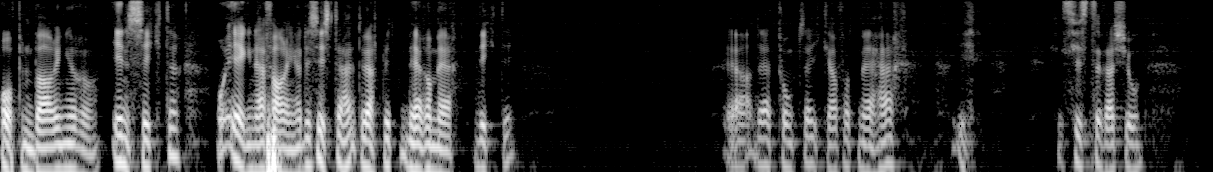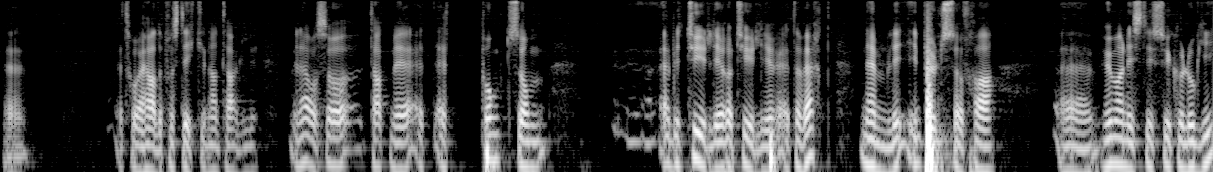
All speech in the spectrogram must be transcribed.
åpenbaringer og innsikter og egne erfaringer. Det siste har etter hvert blitt mer og mer viktig. Ja, det er et punkt jeg ikke har fått med her i, i siste versjon. Eh, jeg tror jeg har det på stikken, antagelig. Men jeg har også tatt med et, et punkt som er blitt tydeligere og tydeligere etter hvert, nemlig impulser fra eh, humanistisk psykologi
